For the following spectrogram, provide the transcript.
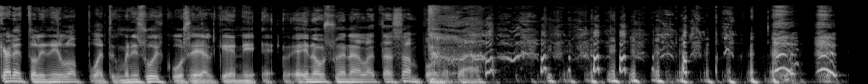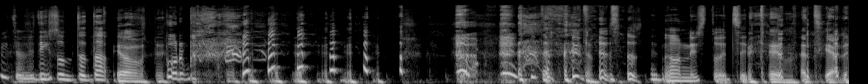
kädet oli niin loppu, että kun menin suihkuun sen jälkeen, niin ei- ei noussut enää laittaa sampoota päähän. Mitä pitikö sun tota... Joo. Pur... Miten sä sen onnistuit sitten? En mä tiedä.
